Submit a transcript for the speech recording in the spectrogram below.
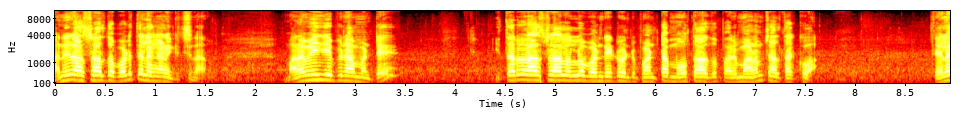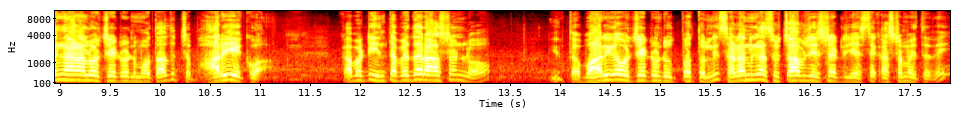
అన్ని రాష్ట్రాలతో పాటు తెలంగాణకి ఇచ్చినారు. మనం ఏం చెప్పినామంటే ఇతర రాష్ట్రాలలో పండేటువంటి పంట మోతాదు పరిమాణం చాలా తక్కువ. తెలంగాణలో వచ్చేటువంటి మోతాదు భారీ ఎక్కువ. కాబట్టి ఇంత పెద్ద రాష్ట్రంలో ఇంత భారీగా వచ్చేటువంటి ఉత్పత్తుల్ని సడన్గా స్విచ్ ఆఫ్ చేసినట్లు చేస్తే కష్టమవుతుంది.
